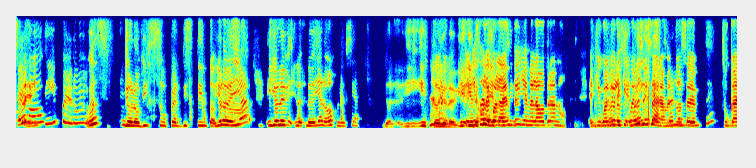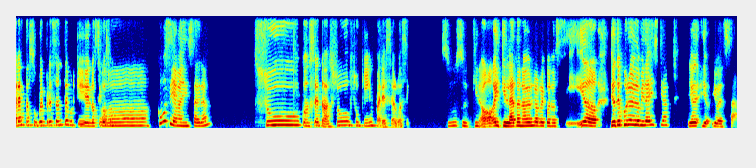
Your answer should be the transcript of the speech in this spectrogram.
se ve distinto, pero Es- Yo lo vi súper distinto. Yo lo Ah. veía y yo le, le, le veía los ojos y decía, yo le vi esto, yo le vi. es que yo aquí te juro, sale con estaba así- y en la otra no. Es que igual yo lo es que sigo en decía, Instagram, ¿serán los entonces su cara está súper presente porque lo sigo su, Ah, ¿cómo se llama en Instagram? su con Z, su, su Kim parece algo así. Suzuki. Ay, qué lata no haberlo reconocido. Yo te juro que lo miraba y decía, yo, yo, yo pensaba,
